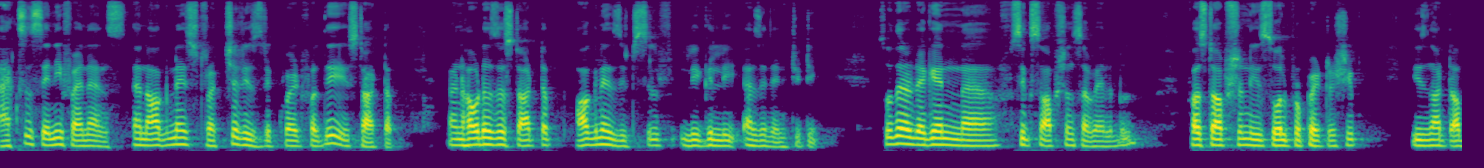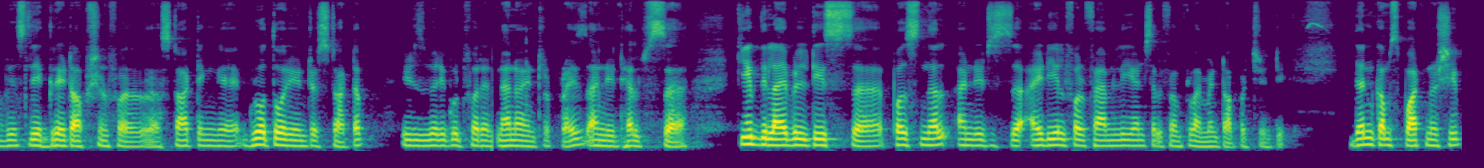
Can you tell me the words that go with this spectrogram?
access any finance, an organized structure is required for the startup. And how does a startup organize itself legally as an entity? So, there are again uh, 6 options available. First option is sole proprietorship is not obviously a great option for uh, starting a growth oriented startup. It is very good for a nano enterprise and it helps uh, keep the liabilities uh, personal and it is uh, ideal for family and self employment opportunity. Then comes partnership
